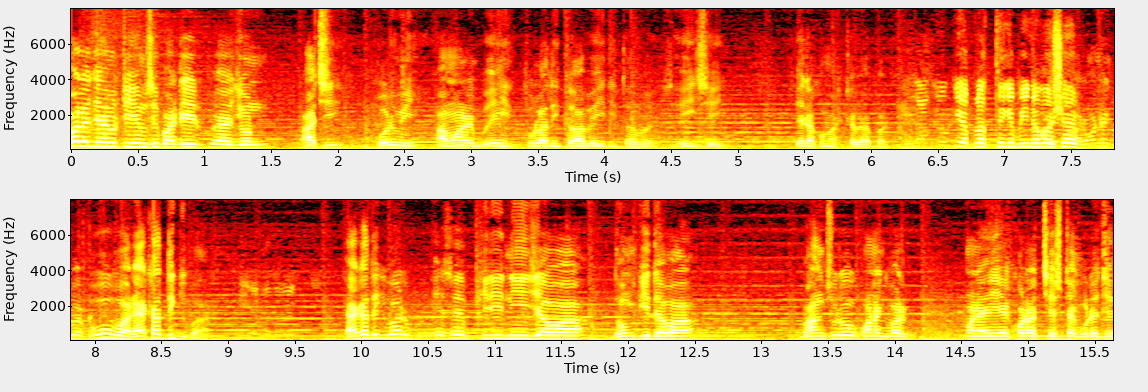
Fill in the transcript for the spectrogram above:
বলে যে আমি টিএমসি পার্টির একজন আছি কর্মী আমার এই তোলা দিতে হবে এই দিতে হবে এই সেই এরকম একটা ব্যাপার। কি আপনার থেকে বিনা পয়সায়? অনেকবার বহুবার একাধিকবার একাধিকবার এসে ফিরিয়ে নিয়ে যাওয়া ধমকি দেওয়া ভাঙচুরও অনেকবার মানে ইয়ে করার চেষ্টা করেছে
